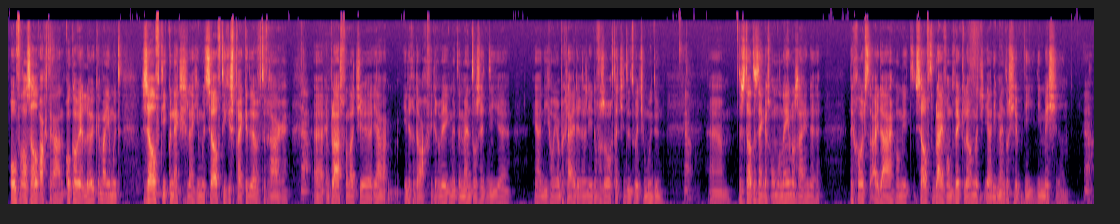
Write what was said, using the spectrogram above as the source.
overal zelf achteraan, ook alweer leuke, maar je moet zelf die connecties leggen. Je moet zelf die gesprekken durven te vragen. Ja. Uh, in plaats van dat je ja, iedere dag of iedere week met een mentor zit die, uh, ja, die gewoon je begeleider is en die ervoor zorgt dat je doet wat je moet doen. Ja. Um, dus dat is denk ik als ondernemer zijn de, grootste uitdaging om jezelf te blijven ontwikkelen. Omdat je, ja, die mentorship, die, die mis je dan. Ja.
